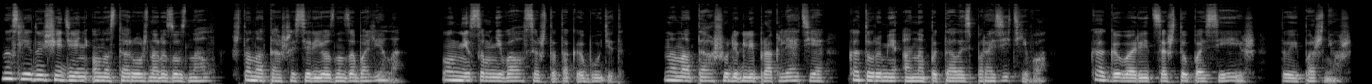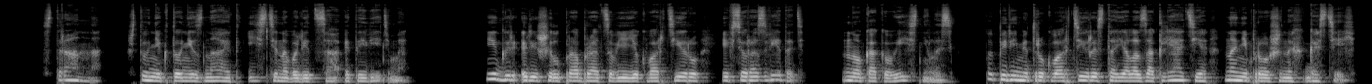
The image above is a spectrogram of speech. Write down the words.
На следующий день он осторожно разузнал, что Наташа серьезно заболела. Он не сомневался, что так и будет. На Наташу легли проклятия, которыми она пыталась поразить его. Как говорится, что посеешь, то и пожнешь. Странно, что никто не знает истинного лица этой ведьмы. Игорь решил пробраться в ее квартиру и все разведать, но, как выяснилось, по периметру квартиры стояло заклятие на непрошенных гостей.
